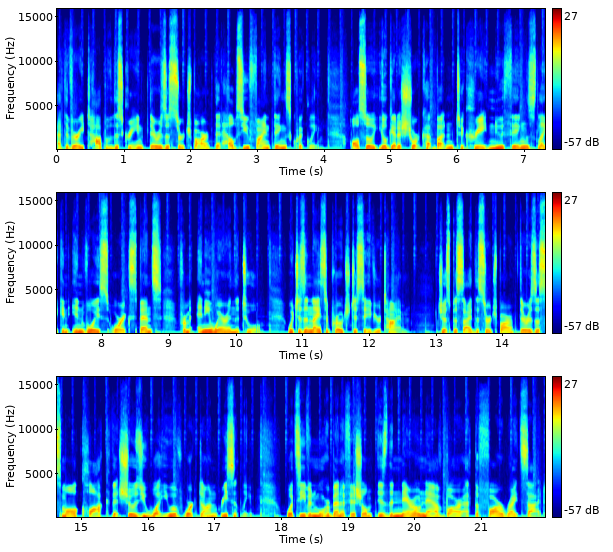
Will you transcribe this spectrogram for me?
At the very top of the screen, there is a search bar that helps you find things quickly. Also, you'll get a shortcut button to create new things like an invoice or expense from anywhere in the tool, which is a nice approach to save your time. Just beside the search bar, there is a small clock that shows you what you have worked on recently. What's even more beneficial is the narrow nav bar at the far right side.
